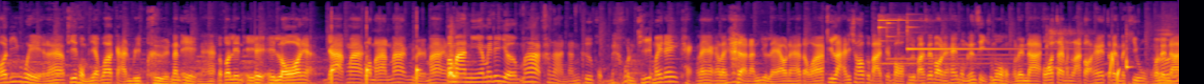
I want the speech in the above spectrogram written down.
บบบอดี้เวทนะครับที่ผมเรียกว่าการวิดพื้นนั่นเองนะฮะแล้วก็เล่นไอ้ไอ้ไอ้ล้อเนี่ยยากมากประมาณมากเหนื่อยมาก ประมาณนี้ไม่ได้เยอะมากขนาดนั้นคือผมเป็นคนที่ไม่ได้แข็งแรงอะไรขนาดนั้นอยู่แล้วนะฮะแต่ว่ากีฬาที่ชอบคือบาสเกตบอลคือบาสเกตบอลเนี่ยให้ผมเล่น4ชั่วโมงผมก็เล่นได้เพราะว่าใจมันรักต่อให้จะเป็นตะคริวผมก็เล่นได้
